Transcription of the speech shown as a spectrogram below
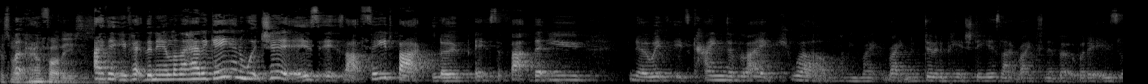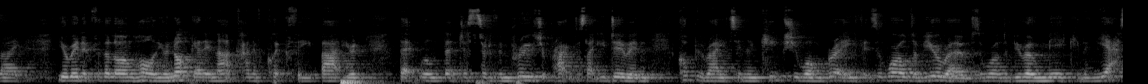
as my grandfather used to say. I think you've hit the nail on the head again, which is it's that feedback loop. It's the fact that you, you know, it, it's kind of like, well, I mean, writing, doing a PhD is like writing a book, but it is like you're in it for the long haul. You're not getting that kind of quick feedback. That will that just sort of improves your practice, like you do in copywriting, and keeps you on brief. It's a world of your own. It's a world of your own making, and yes,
